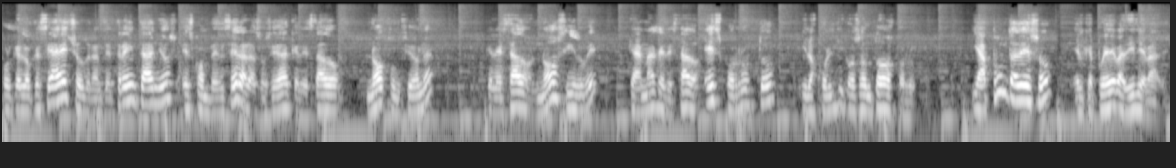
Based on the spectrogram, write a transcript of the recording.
Porque lo que se ha hecho durante 30 años es convencer a la sociedad que el Estado no funciona, que el Estado no sirve, que además el Estado es corrupto y los políticos son todos corruptos. Y a punta de eso, el que puede evadir, evade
